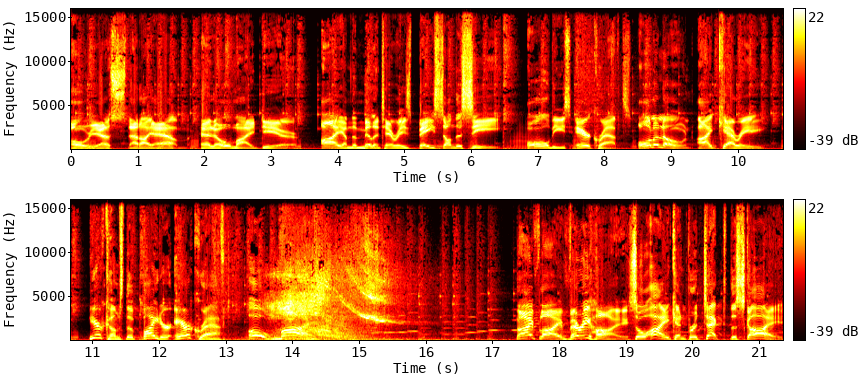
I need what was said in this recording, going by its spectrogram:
Oh, yes, that I am. Hello, my dear. I am the military's base on the sea. All these aircrafts, all alone, I carry. Here comes the fighter aircraft! Oh my! I fly very high so I can protect the sky.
